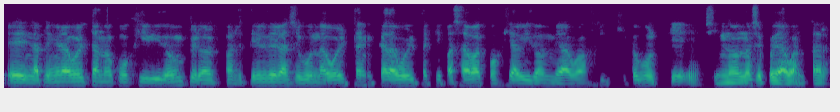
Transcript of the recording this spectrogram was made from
en la primera vuelta no cogí bidón, pero a partir de la segunda vuelta, en cada vuelta que pasaba, cogía bidón de agua fresquito, porque si no, no se puede aguantar.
